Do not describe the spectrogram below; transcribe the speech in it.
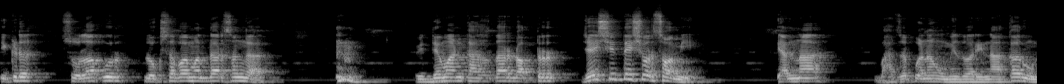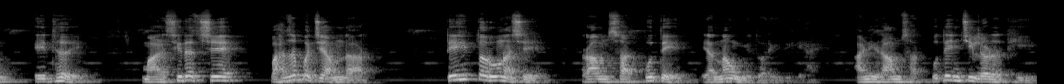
इकडं सोलापूर लोकसभा मतदारसंघात विद्यमान खासदार डॉक्टर जयसिद्धेश्वर स्वामी यांना भाजपनं उमेदवारी नाकारून येथे माळशिरसचे भाजपचे आमदार तेही तरुण असे राम सातपुते यांना उमेदवारी दिली आहे. आणि राम सातपुतेंची लढत ही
